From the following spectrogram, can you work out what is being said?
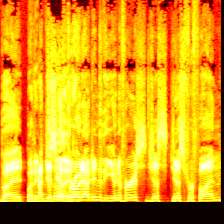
but, But I'm just going to throw it out into the universe just just for fun.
